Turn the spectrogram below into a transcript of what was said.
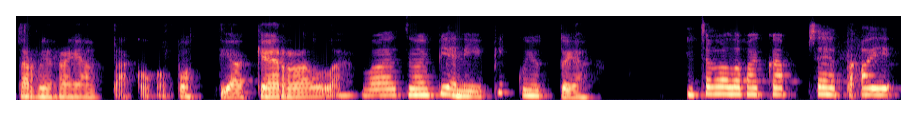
tarvii räjäyttää koko pottia kerralla, vaan että on pieniä pikkujuttuja. Nyt se voi olla vaikka se, että ai,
